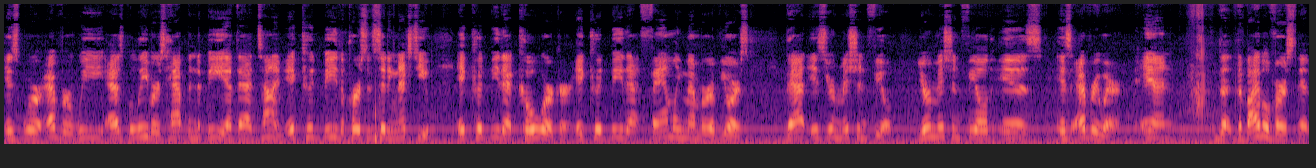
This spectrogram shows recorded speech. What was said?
is wherever we as believers happen to be at that time. It could be the person sitting next to you. It could be that coworker. It could be that family member of yours. That is your mission field. Your mission field is is everywhere. And the the Bible verse that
